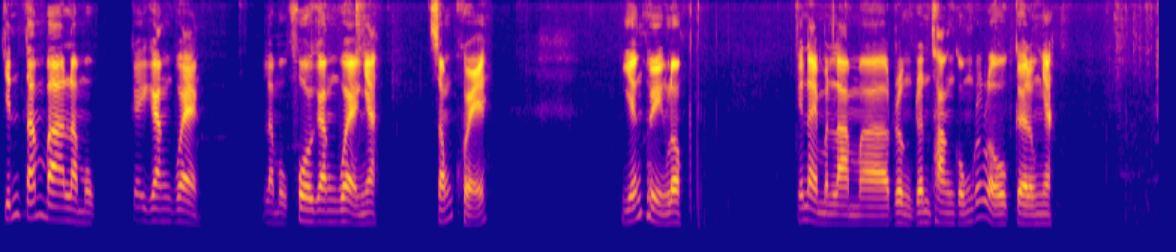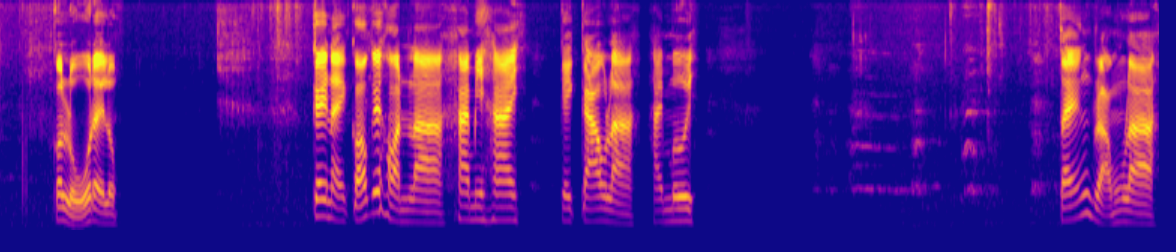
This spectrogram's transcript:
983 là một cây găng vàng, là một phôi găng vàng nha. Sống khỏe. Dáng huyền luôn. Cái này mình làm à, rừng trên thân cũng rất là ok luôn nha. Có lũa ở đây luôn. Cây này có cái hòn là 22, cây cao là 20 tán rộng là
